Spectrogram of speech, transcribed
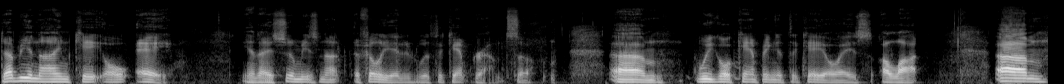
W9KOA, and I assume he's not affiliated with the campground, so um, we go camping at the KOAs a lot. Um,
